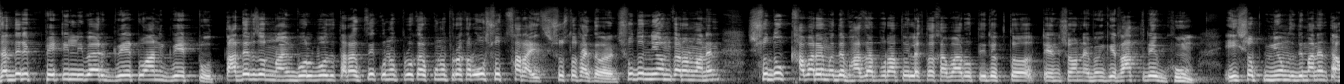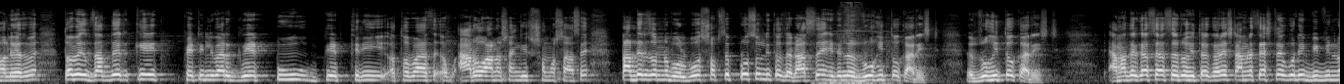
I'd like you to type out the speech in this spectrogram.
যাদের fatty liver grade one grade two তাদের জন্য আমি বলব যে তারা যে কোনো প্রকার কোনো প্রকার ওষুধ ছাড়াই সুস্থ থাকতে পারেন। শুধু নিয়ম কারণ মানেন, শুধু খাবারের মধ্যে ভাজা পোড়া, তৈলাক্ত খাবার, অতিরিক্ত টেনশন এবং কি রাত্রে ঘুম, এইসব নিয়ম যদি মানেন তাহলে হয়ে যাবে। তবে যাদেরকে fatty liver grade two grade three অথবা আরও আনুষঙ্গিক সমস্যা আছে, তাদের জন্য বলব, সবচেয়ে প্রচলিত যেটা আছে, সেটা হলো রোহিত কারিস্ট রোহিত কারিস্ট আমাদের কাছে আছে রোহিত কারিস্ট আমরা চেষ্টা করি বিভিন্ন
